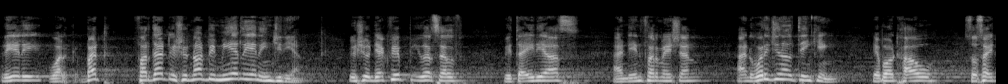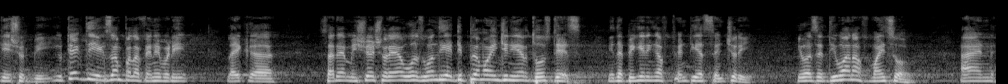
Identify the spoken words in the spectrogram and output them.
really work. But for that, you should not be merely an engineer. You should equip yourself with ideas and information and original thinking about how society should be. You take the example of anybody like uh, Saram Visvesvaraya was only a diploma engineer those days in the beginning of 20th century. He was a Diwan of Mysore and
